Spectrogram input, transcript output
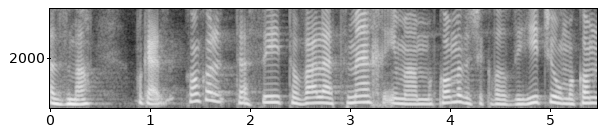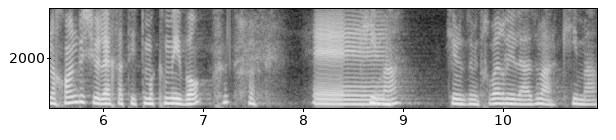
אז מה? אוקיי, אז קודם כל, תעשי טובה לעצמך עם המקום הזה שכבר זיהית שהוא מקום נכון בשבילך, את תתמקמי בו. אה, כי מה? כאילו זה מתחבר לי לאז מה? כי מה?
